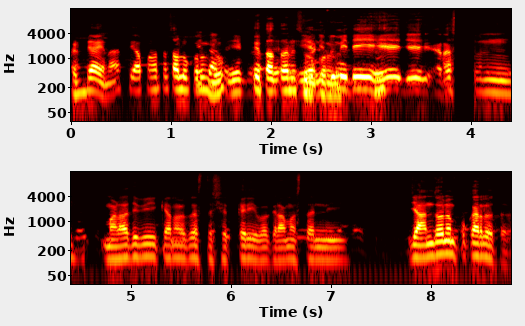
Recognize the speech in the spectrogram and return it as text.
खड्डे आहे ना ते आपण आता चालू करून घेऊ एक- ते तातडीने सुरू आणि करून तुम्ही घेऊ. ते हे जे रस्ते कॅनलग्रस्त शेतकरी व ग्रामस्थांनी जे आंदोलन पुकारलं होतं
